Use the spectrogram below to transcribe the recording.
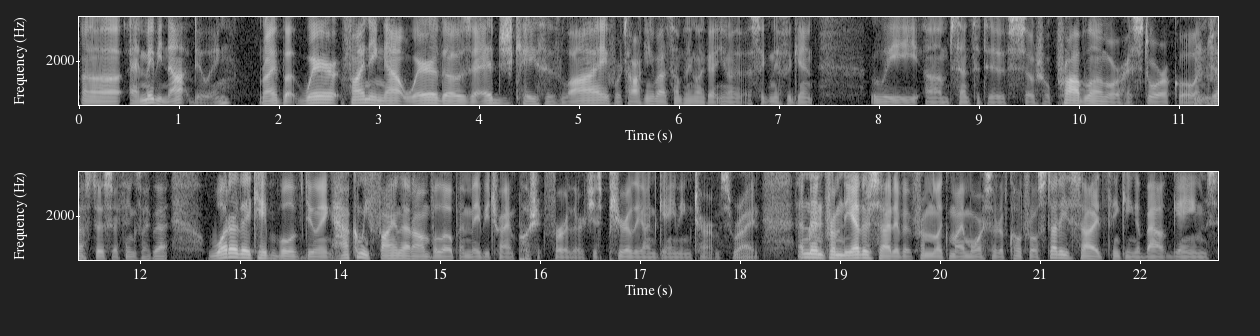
uh, and maybe not doing right? But where finding out where those edge cases lie if we're talking about something like a you know a significant um, sensitive social problem or historical Mhm. injustice or things like that. What are they capable of doing? How can we find that envelope and maybe try and push it further, just purely on gaming terms, right? And then from the other side of it, from like my more sort of cultural studies side, thinking about games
